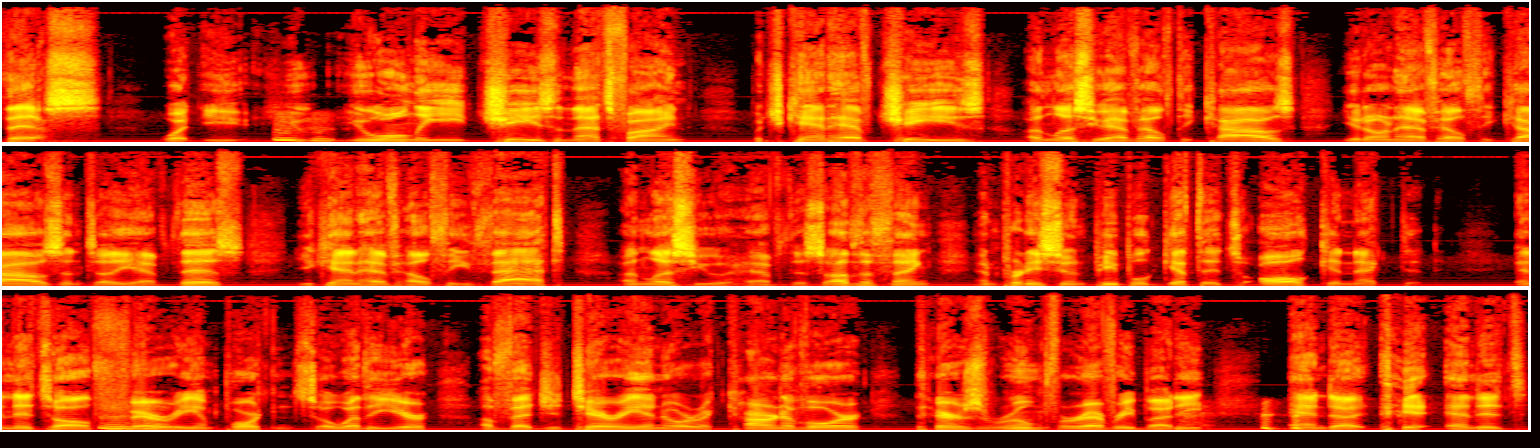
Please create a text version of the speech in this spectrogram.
this. What you, mm-hmm. you you only eat cheese and that's fine, but you can't have cheese unless you have healthy cows. You don't have healthy cows until you have this. You can't have healthy that unless you have this other thing. And pretty soon people get that it's all connected and it's all mm-hmm. very important. So whether you're a vegetarian or a carnivore, there's room for everybody, and uh, and it's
